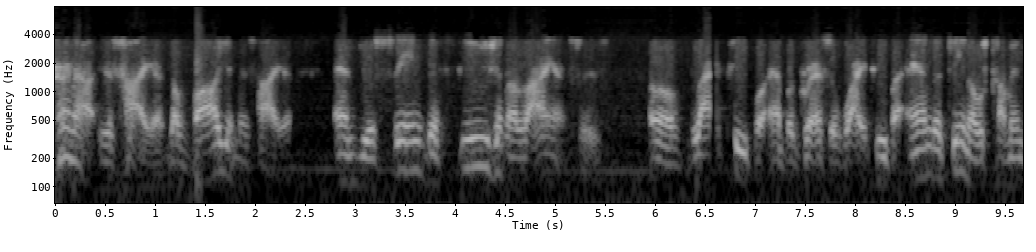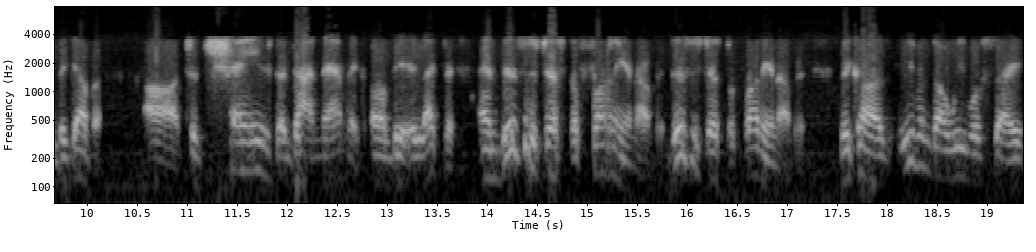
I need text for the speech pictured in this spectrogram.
turnout is higher, the volume is higher, and you're seeing the fusion alliances of black people and progressive white people and Latinos coming together uh, to change the dynamic of the electorate. And this is just the front end of it. This is just the front end of it. Because even though we will say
